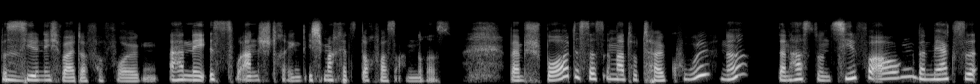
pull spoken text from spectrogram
das hm. Ziel nicht weiterverfolgen. Ah, nee, ist zu anstrengend. Ich mache jetzt doch was anderes. Beim Sport ist das immer total cool, ne? Dann hast du ein Ziel vor Augen, dann merkst du,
